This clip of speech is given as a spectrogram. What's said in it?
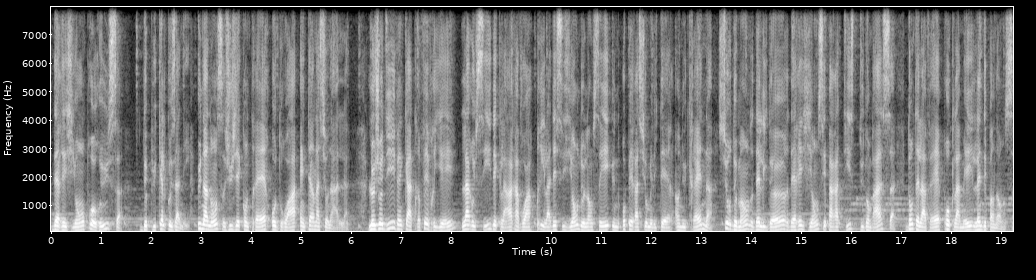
des régions pro-russes depuis quelques années. Une annonce jugée contraire au droit international. Le jeudi 24 février, la Russie déclare avoir pris la décision de lancer une opération militaire en Ukraine sur demande des leaders des régions séparatistes du Donbass dont elle avait proclamé l'indépendance.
